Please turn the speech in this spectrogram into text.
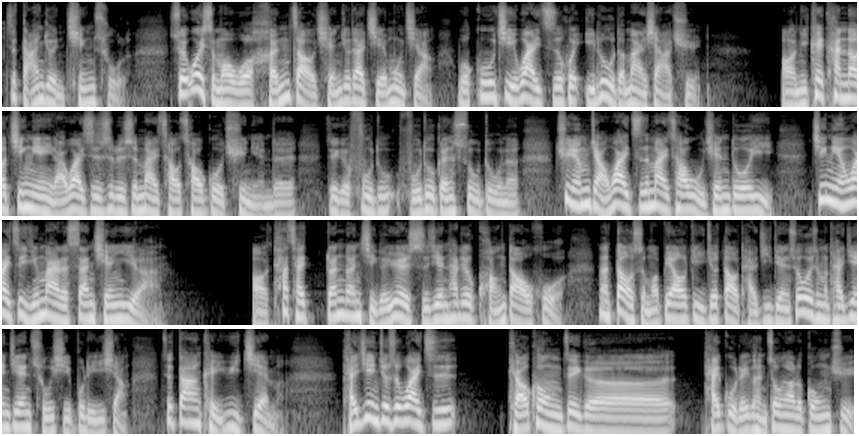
这答案就很清楚了。所以为什么我很早前就在节目讲，我估计外资会一路的卖下去。哦，你可以看到今年以来外资是不是卖超超过去年的这个幅度、幅度跟速度呢？去年我们讲外资卖超五千多亿，今年外资已经卖了三千亿了。哦，他才短短几个月时间，他就狂到货。那到什么标的就到台积电。所以为什么台积电今天除息不理想？这当然可以预见嘛。台积就是外资调控这个台股的一个很重要的工具。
